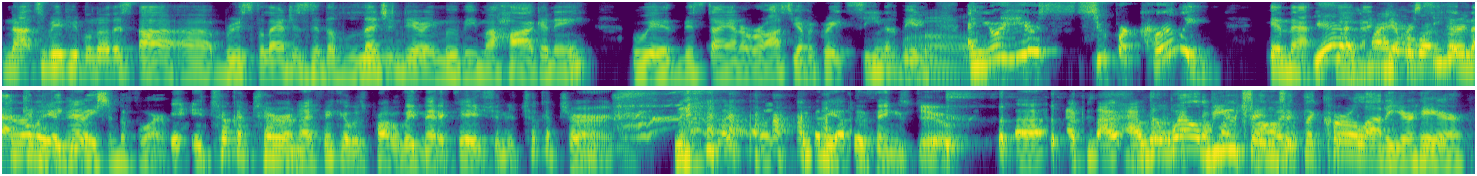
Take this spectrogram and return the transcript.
not too many people know this. Uh, uh, Bruce Vilanch did the legendary movie Mahogany with Miss Diana Ross. You have a great scene at the beginning, Oh. and your hair's super curly. In that Yes, scene. I've never seen it in that curly, and then- configuration before. It, it took a turn. I think it was probably medication. It took a turn, like, like so many other things do. Uh, I, I the looked myself like Wellbutrin took the curl out of your hair.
